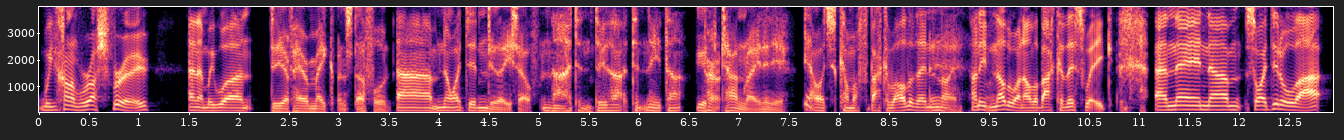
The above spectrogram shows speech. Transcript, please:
we kind of rushed through and then we weren't. Did you have hair and makeup and stuff, or Um, no, I didn't. do that yourself? No, I didn't do that. I didn't need that. You got your tan, mate, didn't you? Yeah, I just come off the back of a holiday, didn't I? I need another one on the back of this week. And then, um, so I did all that.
